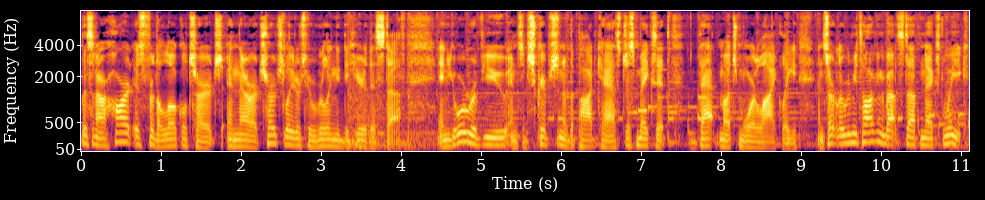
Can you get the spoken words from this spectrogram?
Listen, our heart is for the local church, and there are church leaders who really need to hear this stuff. And your review and subscription of the podcast just makes it that much more likely. And certainly, we're going to be talking about stuff next week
